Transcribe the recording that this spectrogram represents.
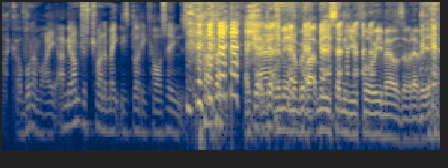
my god! What am I? I mean, I'm just trying to make these bloody cartoons. I get, get them in without me sending you four emails or whatever. Yeah.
